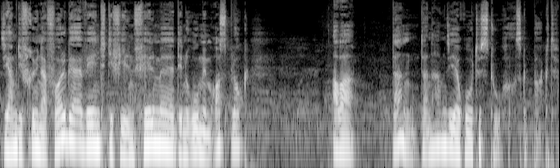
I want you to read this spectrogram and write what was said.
Sie haben die frühen Erfolge erwähnt, die vielen Filme, den Ruhm im Ostblock. Aber dann, dann haben sie ihr rotes Tuch ausgepackt.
